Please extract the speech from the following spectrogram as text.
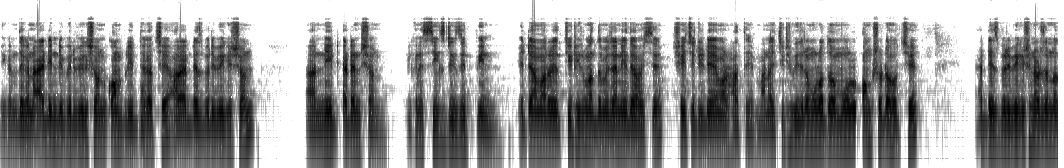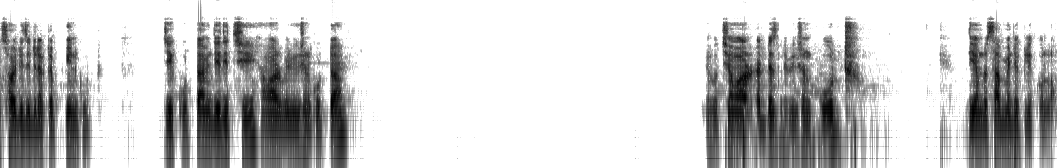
এখানে দেখেন আইডেন্টি ভেরিফিকেশন কমপ্লিট দেখাচ্ছে, আর অ্যাড্রেস ভেরিফিকেশন নিড অ্যাটেনশন এখানে সিক্স ডিজিট পিন এটা আমার চিঠির মাধ্যমে জানিয়ে দেওয়া হয়েছে, সেই চিঠিটাই আমার হাতে। মানে চিঠির ভিতরে মূলত মূল অংশটা হচ্ছে অ্যাড্রেস ভেরিফিকেশনের জন্য ছয় ডিজিটের একটা পিন কোড যে কোডটা আমি দিয়ে দিচ্ছি, আমার ভেরিফিকেশন কোডটা হচ্ছে আমার অ্যাড্রেস ভেরিফিকেশন কোড দিয়ে আমরা সাবমিটে ক্লিক করলাম।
